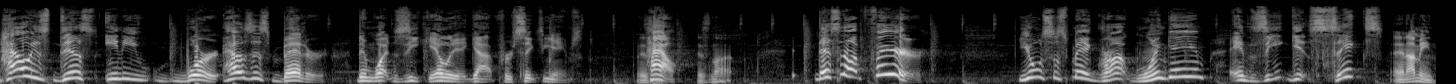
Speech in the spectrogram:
How is this any worse? How is this better than what Zeke Elliott got for six games. It's- How? It's not. That's not fair. You don't suspend Gronk one game and Zeke gets six? And I mean,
